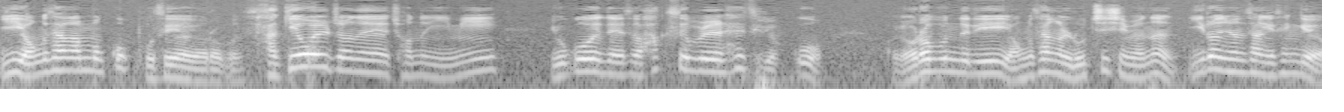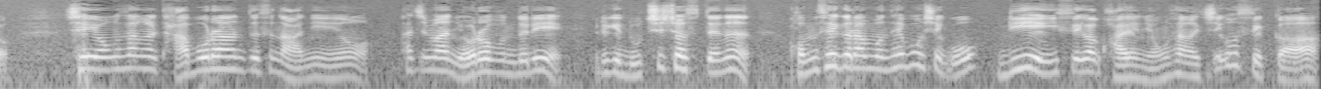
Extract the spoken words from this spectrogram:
이 영상 한번 꼭 보세요, 여러분. 4개월 전에 저는 이미 요거에 대해서 학습을 해드렸고 어, 여러분들이 영상을 놓치시면은 이런 현상이 생겨요. 제 영상을 다 보라는 뜻은 아니에요. 하지만 여러분들이 이렇게 놓치셨을 때는 검색을 한번 해보시고 리 에이스가 과연 영상을 찍었을까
